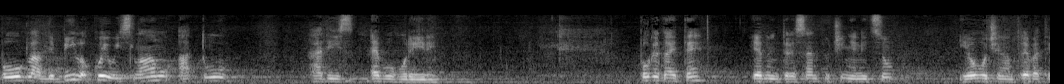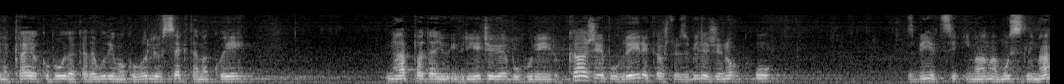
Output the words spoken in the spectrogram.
poglavlje bilo koje u islamu, a tu hadis Ebu Hureyri. Pogledajte jednu interesantnu činjenicu I ovo će nam trebati na kraju ako Bog da kada budemo govorili o sektama koje napadaju i vrijeđaju Ebu Hureyru. Kaže Ebu Hureyre, kao što je zabilježeno u zbirci imama muslima,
